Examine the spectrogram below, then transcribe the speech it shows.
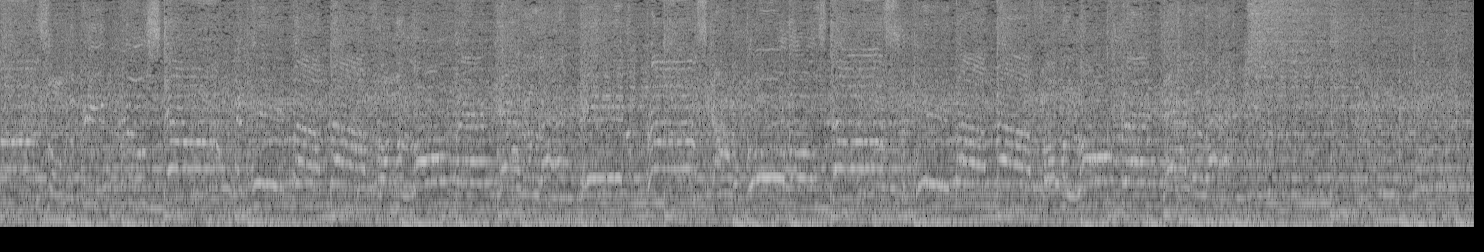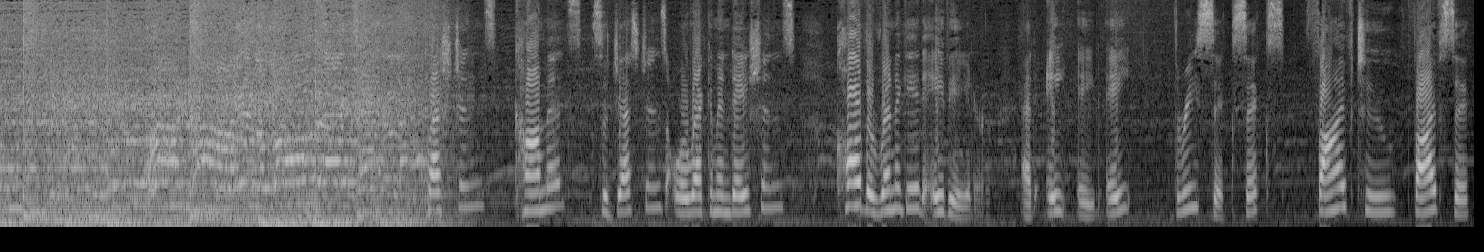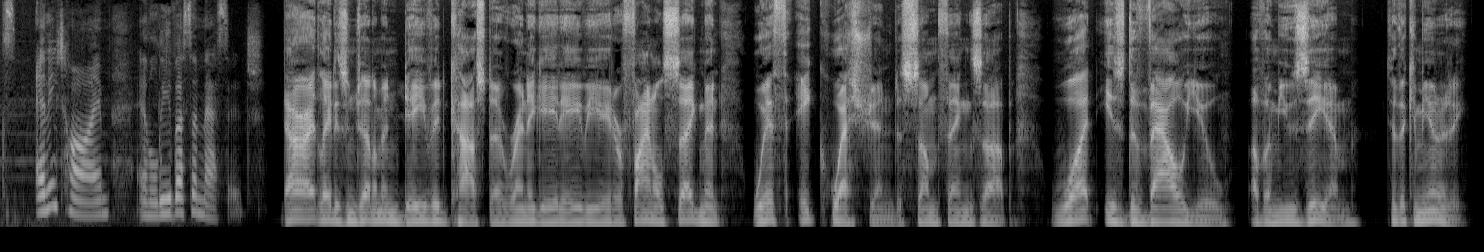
Questions, comments, suggestions, or recommendations? Call the Renegade Aviator at 888 366 5256 anytime and leave us a message. All right, ladies and gentlemen, David Costa, Renegade Aviator, final segment with a question to sum things up. What is the value of a museum to the community?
